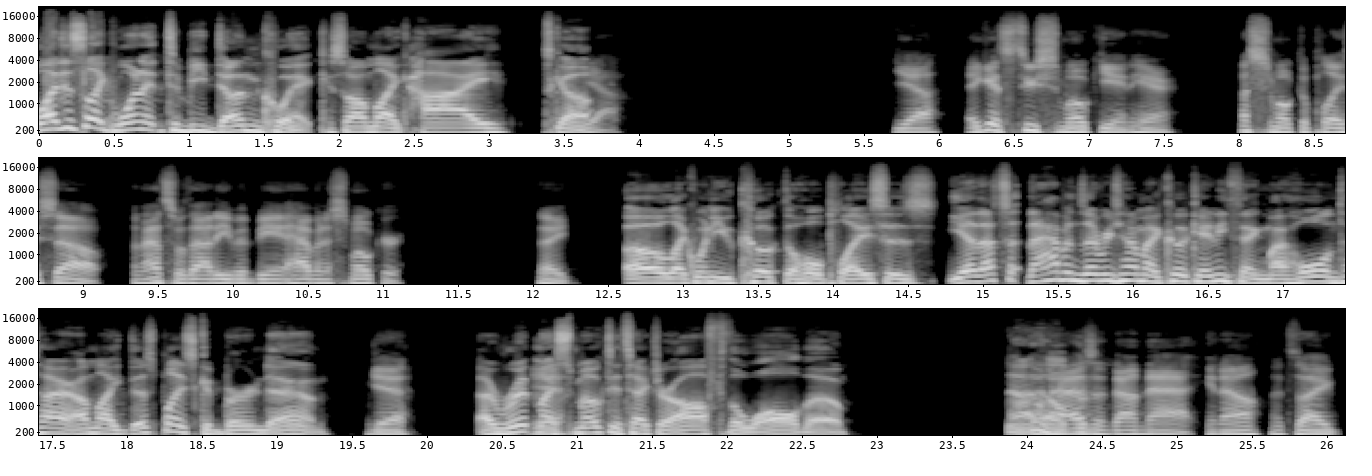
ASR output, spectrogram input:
Well, I just like want it to be done quick. So I'm like, hi, let's go. Yeah. Yeah. It gets too smoky in here. I smoke the place out. And that's without even being having a smoker. Like, Oh, like when you cook the whole place is yeah, that's that happens every time I cook anything. My whole entire I'm like, this place could burn down. yeah. I ripped my smoke detector off the wall though. Not Who helping. hasn't done that? You know? It's like,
